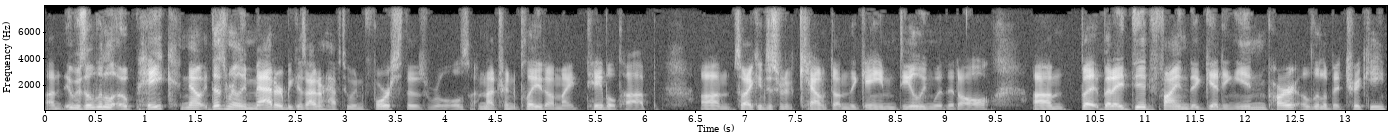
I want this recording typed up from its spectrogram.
Um, it was a little opaque. Now it doesn't really matter because I don't have to enforce those rules. I'm not trying to play it on my tabletop, um, so I can just sort of count on the game dealing with it all. Um, but but I did find the getting in part a little bit tricky.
